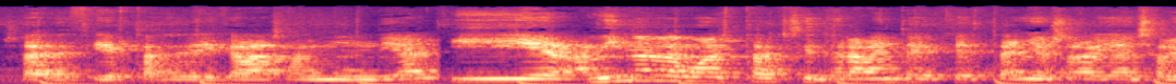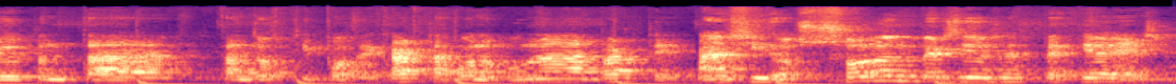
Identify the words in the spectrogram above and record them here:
o sea, es decir, estas dedicadas al Mundial. Y a mí no me molesta, sinceramente, que este año hayan salido tantos tipos de cartas. Bueno, por una parte, han sido solo en versiones especiales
